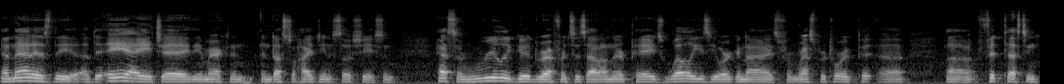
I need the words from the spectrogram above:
And that is the, uh, the AIHA, the American Industrial Hygiene Association, has some really good references out on their page, well, easy organized from respiratory pit, uh, uh, fit testing,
